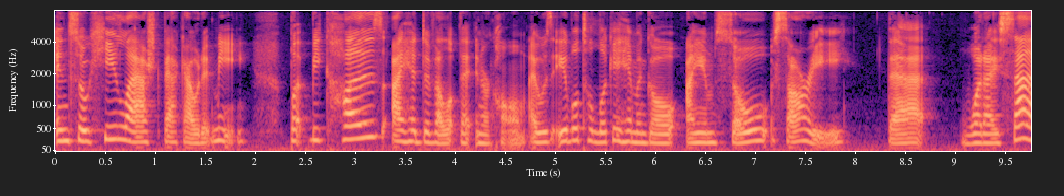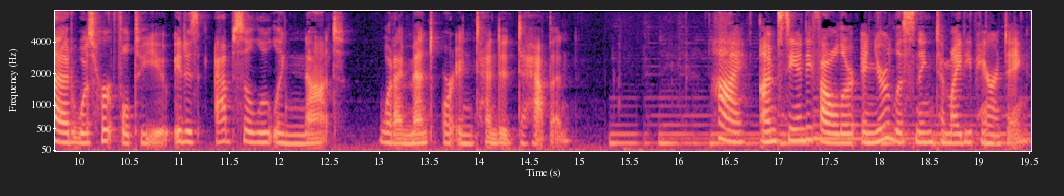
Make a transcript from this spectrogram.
And so he lashed back out at me. But because I had developed that inner calm, I was able to look at him and go, I am so sorry that what I said was hurtful to you. It is absolutely not what I meant or intended to happen. Hi, I'm Sandy Fowler, and you're listening to Mighty Parenting,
